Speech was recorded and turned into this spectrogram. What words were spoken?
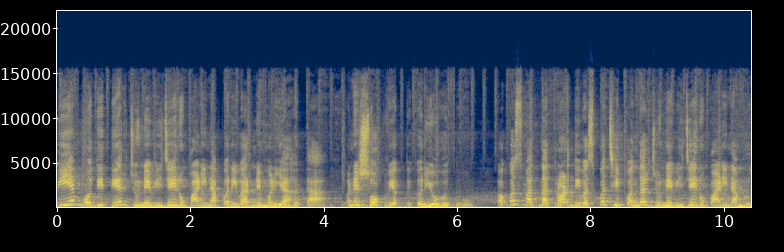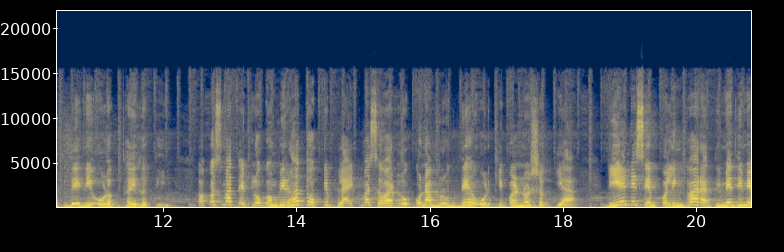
પીએમ મોદી તેર જૂને વિજય રૂપાણીના પરિવારને મળ્યા હતા અને શોક વ્યક્ત કર્યો હતો. અકસ્માતના ત્રણ દિવસ પછી પંદર જૂને વિજય રૂપાણીના મૃતદેહની ઓળખ થઈ હતી. અકસ્માત એટલો ગંભીર હતો કે ફ્લાઇટમાં સવાર લોકોના મૃતદેહ ઓળખી પણ ન શક્યા. ડીએનએ સેમ્પલિંગ દ્વારા ધીમે ધીમે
